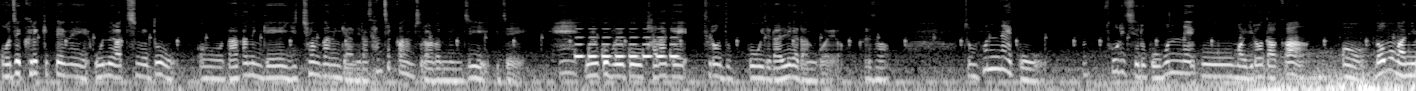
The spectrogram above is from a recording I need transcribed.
어제 그랬기 때문에 오늘 아침에도 어, 나가는 게 유치원 가는 게 아니라 산책 가는 줄 알았는지 이제 울고불고 바닥에 들어 눕고 이제 난리가 난 거예요. 그래서 좀 혼내고 소리 지르고 혼내고 막 이러다가 어 너무 많이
